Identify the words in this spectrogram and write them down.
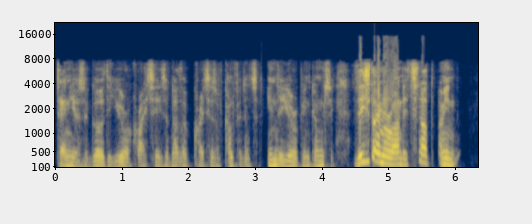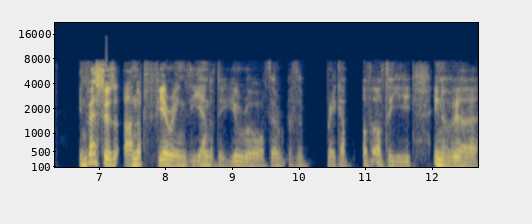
10 years ago, the euro crisis, another crisis of confidence in the European currency. This time around, it's not, I mean, investors are not fearing the end of the euro, of the, of the breakup of, of the, you know,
